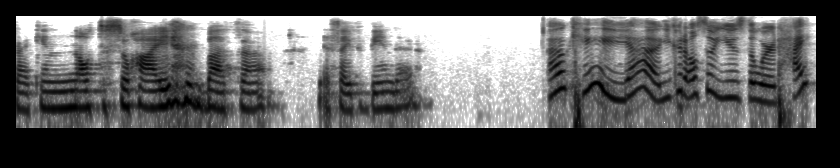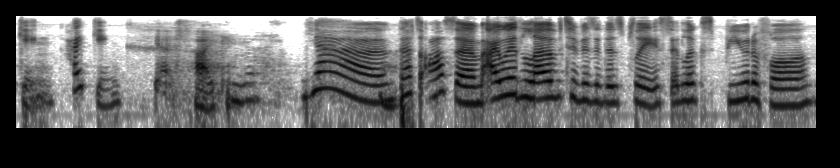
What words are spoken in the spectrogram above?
trekking, not so high, but uh, yes, I've been there. Okay. Yeah. You could also use the word hiking. Hiking. Yes, hiking. Yes. Yeah, that's awesome. I would love to visit this place. It looks beautiful.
